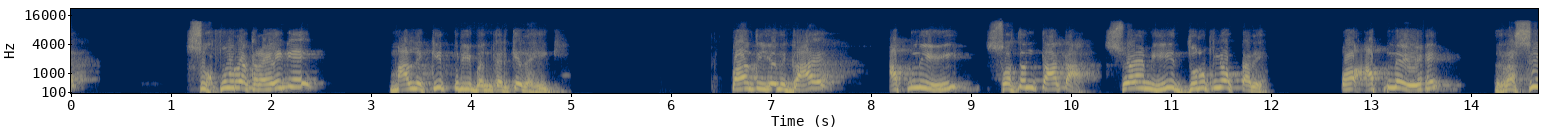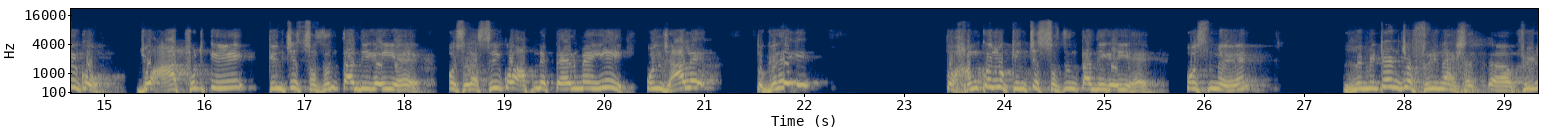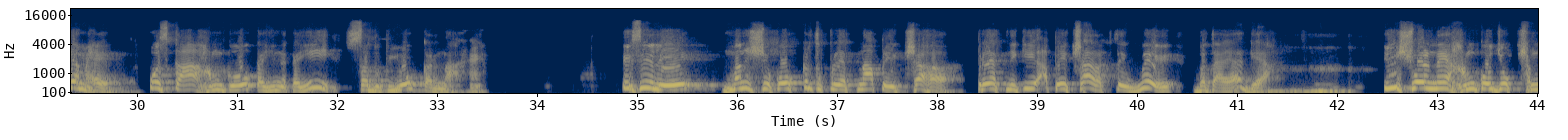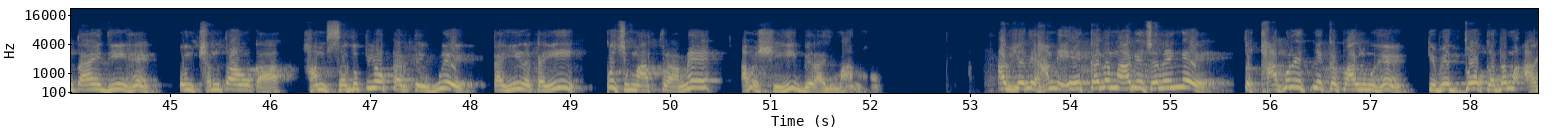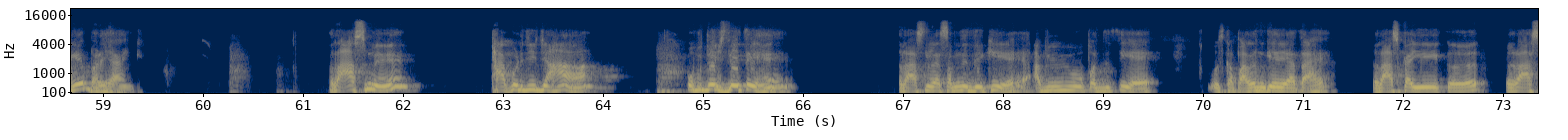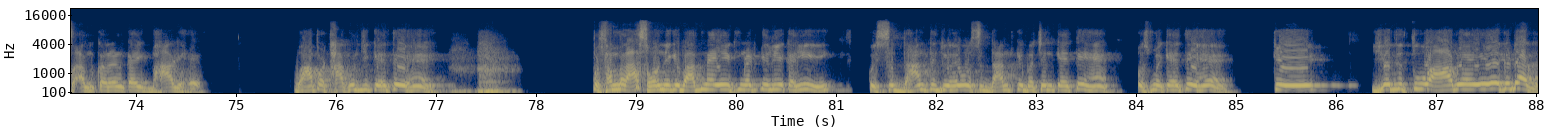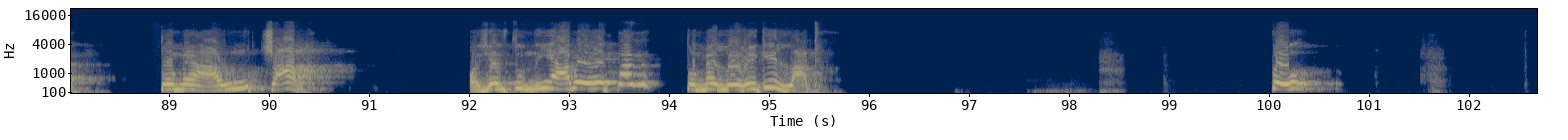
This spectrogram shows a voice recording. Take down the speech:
सुखपूर्वक रहेगी, मालिक की प्रिय बन करके रहेगी। परंतु यदि गाय अपनी स्वतंत्रता का स्वयं ही दुरुपयोग करे और अपने रस्सी को, जो आठ फुट की किंचित स्वतंत्रता दी गई है, उस रस्सी को अपने पैर में ही उलझा ले तो गिरेगी। तो हमको जो किंचित स्वतंत्रता दी गई है, उसमें लिमिटेड जो फ्रीनेस फ्रीडम है, उसका हमको कहीं ना कहीं सदुपयोग करना है। इसीलिए मनुष्य को कृत प्रयत्नापेक्षा प्रयत्न की अपेक्षा रखते हुए बताया गया। ईश्वर ने हमको जो क्षमताएँ दी हैं, उन क्षमताओं का हम सदुपयोग करते हुए कहीं ना कहीं कुछ मात्रा में अवश्य ही विराजमान हो। अब यदि हम एक कदम आगे चलेंगे तो ठाकुर इतने कृपालु हैं कि वे दो कदम आगे बढ़ जाएँगे रास में ठाकुर जी जहाँ उपदेश देते हैं रासलीला सबने देखी है, अभी भी वो पद्धति है, उसका पालन किया जाता है। रास का ये एक, रास अनुकरण का एक भाग है। वहाँ पर ठाकुर जी कहते हैं प्रथम रास होने के बाद में एक मिनट के लिए कहीं कोई सिद्धांत जो है, वो सिद्धांत के वचन कहते हैं। उसमें कहते हैं कि यदि तू आवे एक डग तो मैं आऊँ चार। और यदि तू नहीं आवे एक पग तो मैं लोहे की लाठ तो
